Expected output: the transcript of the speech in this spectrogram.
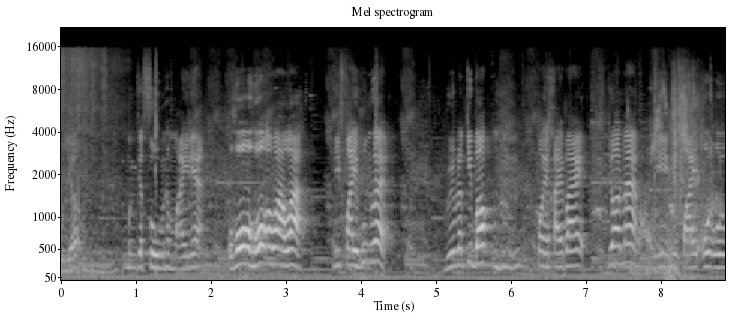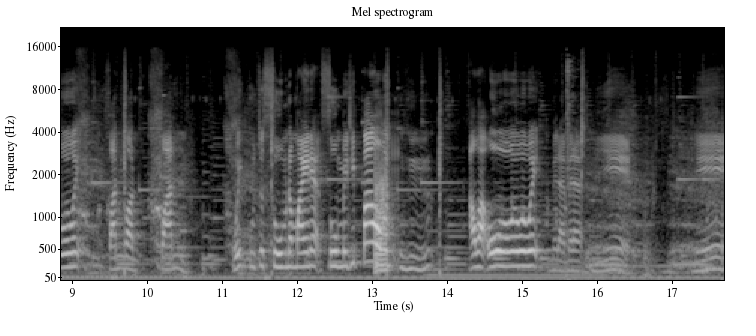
กูเยอะ มึงจะซูมทำไมเนี่ย โอ้โหโอ้โหเอาว่ะเอาว่ะมีไฟพุ่งด้วยรีม Lucky Block ปล่อยไข่ไป ยอดมาก นี่มีไฟ โอ้ยโอ้ยโอ้ยฟันก่อน ฟันเฮ้ยกูจะซูมทำไมเนี่ย ซูมไปที่เป้ามันอื้อหือเอาว่ะโอ้ยโอ้ยโอ้ยไม่ได้ไม่ได้ นี่ นี่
